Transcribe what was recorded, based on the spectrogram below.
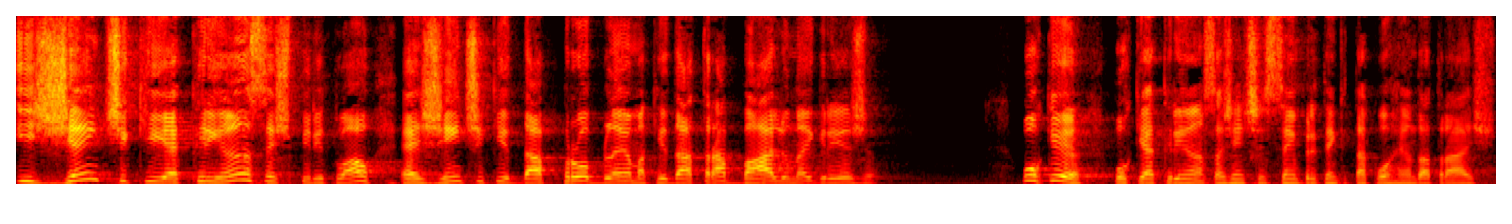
E gente que é criança espiritual é gente que dá problema, que dá trabalho na igreja. Por quê? Porque a criança a gente sempre tem que estar correndo atrás,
